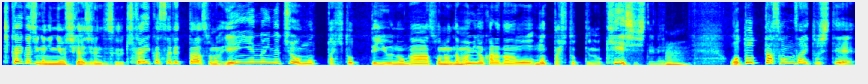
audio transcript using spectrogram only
機械化人が人間を支配してるんですけど機械化されたその永遠の命を持った人っていうのがその生身の体を持った人っていうのを軽視してね、うん。劣った存在として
